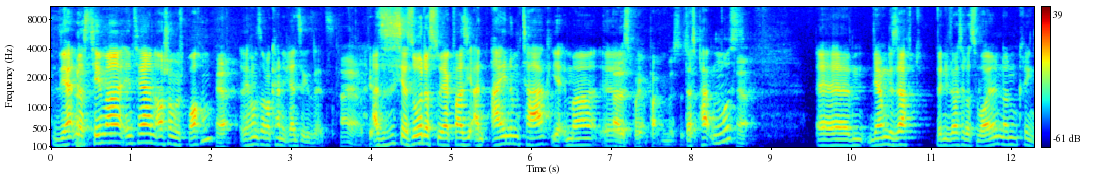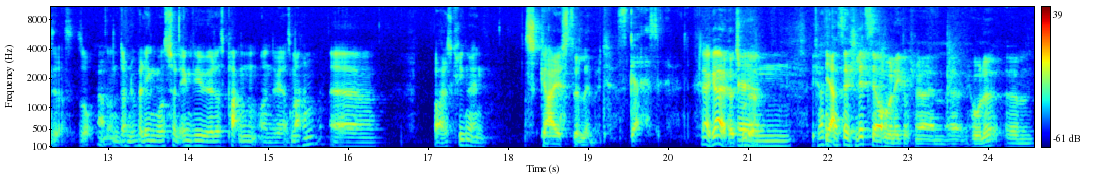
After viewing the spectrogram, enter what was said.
wir hatten das Thema intern auch schon besprochen. Ja. Wir haben uns aber keine Grenze gesetzt. Ah, ja, okay. Also es ist ja so, dass du ja quasi an einem Tag ja immer äh, alles packen müsstest. Das packen musst. Ja. Ähm, wir haben gesagt, wenn die Leute das wollen, dann kriegen sie das. So. Ja. Und dann überlegen wir uns schon irgendwie, wie wir das packen und wie wir das machen. Äh, aber das kriegen wir hin. Sky's the limit. Sky's the limit. Ja, geil, hört sich ähm, gut Ich hatte ja. tatsächlich letztes Jahr auch überlegt, ob ich mir einen äh, hole. Ähm,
